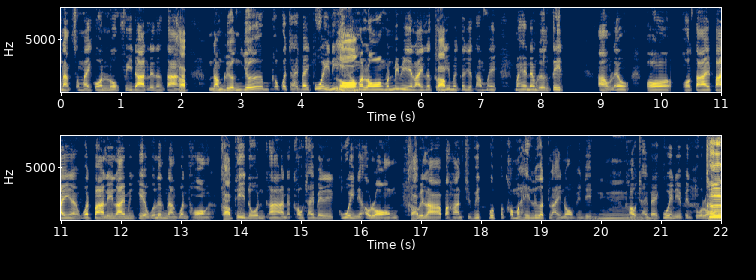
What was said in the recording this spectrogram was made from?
หนักๆสมัยก่อนโรคฝีดาษอะไรต่าง ๆ ครับ น้ำเหลืองเยิ้มเขาก็ใช้ใบกล้วยนี่ลองเอามาลองมันไม่มีอะไรแล้วตรคงรับนี้มันก็จะทำให้ไม่ให้น้ำเหลืองติด อ้าวแล้วพอพอตายไปอะวัดป่าลีลายมันเกี่ยวกับเรื่องนางวันทองอะครับ ที่โดนฆ่าน่ะเขาใช้ใบกล้วยเนี่ยเอาลอง ครับ เวลาประหารชีวิตปุ๊บเขาไม่ให้เลือดไหลนองแผ่นดิน อืมเขาใช้ใบกล้วยเนี่ยเป็นตัวรอง คือ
